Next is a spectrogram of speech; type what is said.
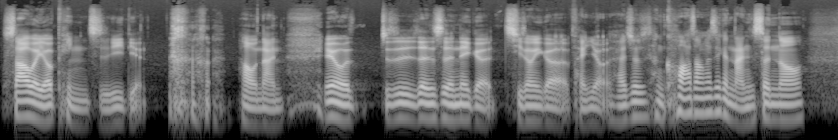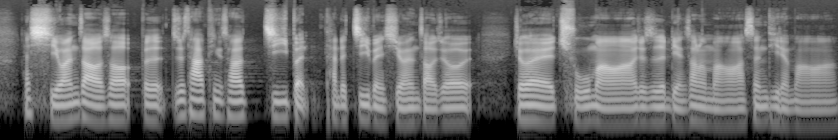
稍微有品质一点。好难，因为我就是认识的那个其中一个朋友，他就是很夸张，他是一个男生哦。他洗完澡的时候，不是，就是他平常基本他的基本洗完澡就会就会除毛啊，就是脸上的毛啊，身体的毛啊，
